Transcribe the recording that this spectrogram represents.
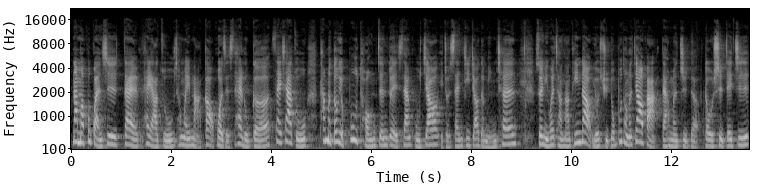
那么，不管是在泰雅族称为马告，或者是泰鲁格、塞夏族，他们都有不同针对珊瑚礁，也就是山鸡椒的名称。所以你会常常听到有许多不同的叫法，但他们指的都是这只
